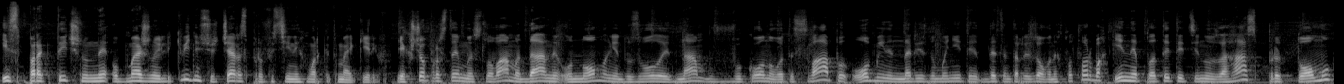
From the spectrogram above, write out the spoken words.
із практично необмеженою ліквідністю через професійних маркетмейкерів. Якщо простими словами, дане оновлення дозволить нам виконувати свапи, обміни на різноманітних децентралізованих платформах і не платити ціну за газ, при тому,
